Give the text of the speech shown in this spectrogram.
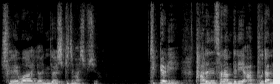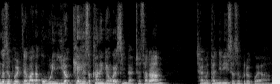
죄와 연결시키지 마십시오. 특별히 다른 사람들이 아프다는 것을 볼 때마다 꼭 우리 이렇게 해석하는 경우가 있습니다. 저 사람 잘못한 일이 있어서 그럴 거야.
